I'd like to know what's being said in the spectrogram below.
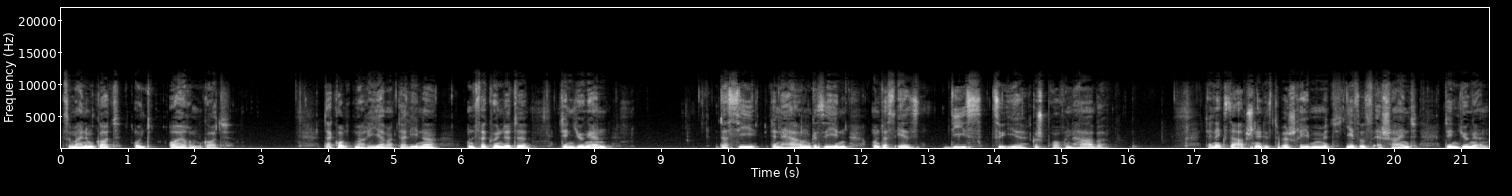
zu meinem Gott und eurem Gott. Da kommt Maria Magdalena und verkündete den Jüngern, dass sie den Herrn gesehen und dass er dies zu ihr gesprochen habe. Der nächste Abschnitt ist überschrieben mit Jesus erscheint den Jüngern.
